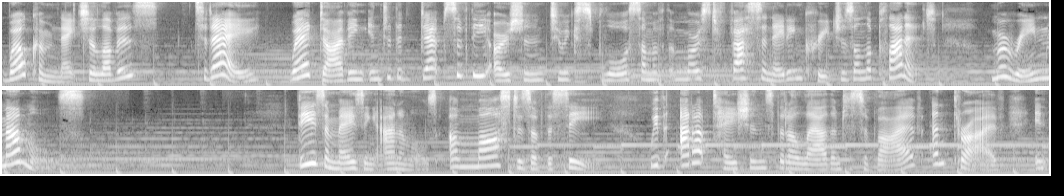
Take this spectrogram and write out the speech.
Welcome, nature lovers! Today, we're diving into the depths of the ocean to explore some of the most fascinating creatures on the planet marine mammals. These amazing animals are masters of the sea, with adaptations that allow them to survive and thrive in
